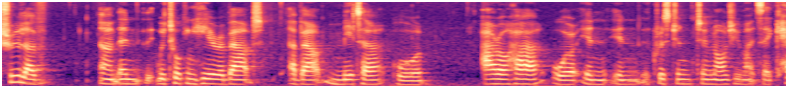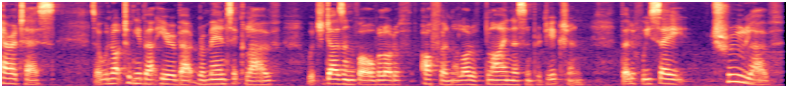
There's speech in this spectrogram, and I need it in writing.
True love, um, and we're talking here about about metta or aroha, or in, in Christian terminology, you might say caritas. So we're not talking about here about romantic love, which does involve a lot of, often, a lot of blindness and projection. But if we say true love,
